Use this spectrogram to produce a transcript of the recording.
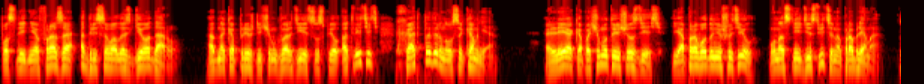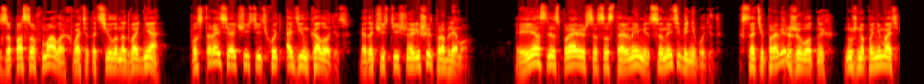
Последняя фраза адресовалась Геодару. Однако прежде чем гвардеец успел ответить, Хат повернулся ко мне. «Лека, почему ты еще здесь? Я про воду не шутил. У нас с ней действительно проблема. Запасов мало, хватит от силы на два дня. Постарайся очистить хоть один колодец. Это частично решит проблему. Если справишься с остальными, цены тебе не будет. Кстати, проверь животных. Нужно понимать,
